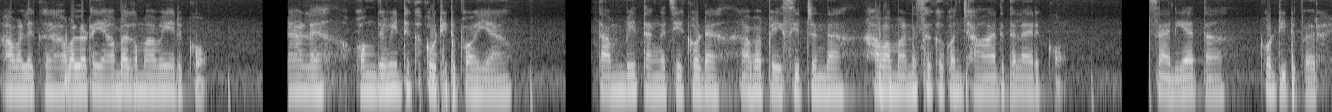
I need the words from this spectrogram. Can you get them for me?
அவளுக்கு அவளோட ஞாபகமாகவே இருக்கும். அதனால் உங்கள் வீட்டுக்கு கூட்டிகிட்டு போயா தம்பி தங்கச்சி கூட அவள் பேசிகிட்டு இருந்தா அவள் மனசுக்கு கொஞ்சம் ஆறுதலாக இருக்கும். சரியா தான் கூட்டிகிட்டு போகிறேன்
